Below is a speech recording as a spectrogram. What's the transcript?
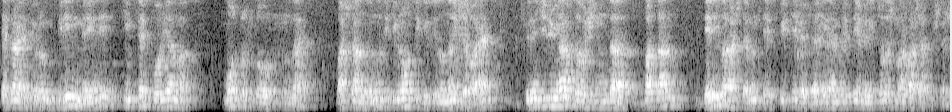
Tekrar ediyorum, bilinmeyeni kimse koruyamaz. Mottosu doğrultusunda başkanlığımız 2018 yılından itibaren Birinci Dünya Savaşı'nda batan deniz araçlarının tespiti ve belgelenmesine yönelik çalışmalar başlatmıştır.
